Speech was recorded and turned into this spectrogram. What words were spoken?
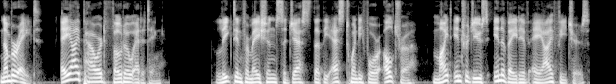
Number 8. AI-powered photo editing. Leaked information suggests that the S24 Ultra might introduce innovative AI features,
